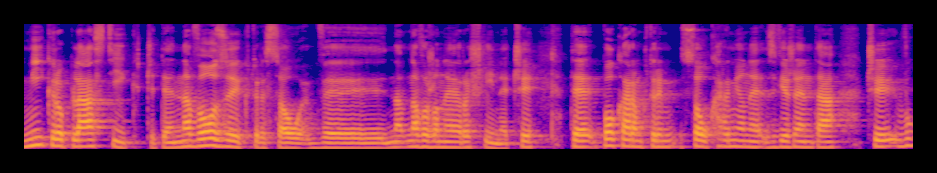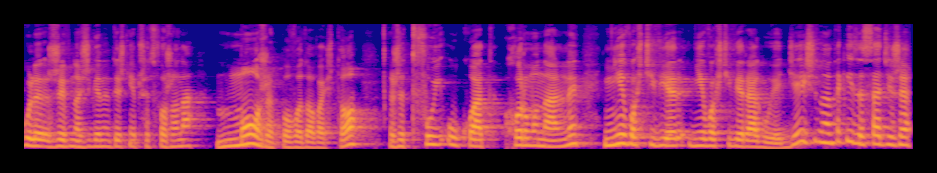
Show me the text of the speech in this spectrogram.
mikroplastik, czy te nawozy, które są w na, nawożone rośliny, czy te pokarm, którym są karmione zwierzęta, czy w ogóle żywność genetycznie przetworzona, może powodować to, że Twój układ hormonalny niewłaściwie, niewłaściwie reaguje. Dzieje się to na takiej zasadzie, że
